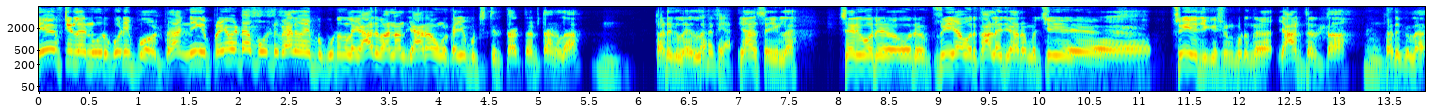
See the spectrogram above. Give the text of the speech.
ஏஎஃப்டில நூறு கோடி போட்டா நீங்க பிரைவேட்டா போட்டு வேலை வாய்ப்பு கொடுக்கல யாரு வேணாம் யாரா உங்க கையை பிடிச்சி தடு- தடுத்தாங்களா. தடுக்கல இல்ல. ஏன் செய்யல? சரி ஒரு ஒரு ஃப்ரீயா ஒரு காலேஜ் ஆரம்பிச்சு ஃப்ரீ எஜுகேஷன் கொடுங்க. யார் தடுத்தா. தடுக்கல.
